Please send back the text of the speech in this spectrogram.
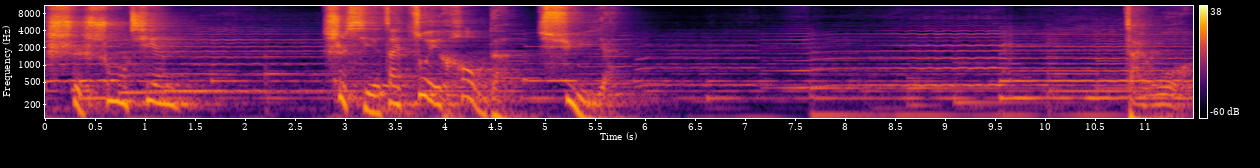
是书签，是写在最后的序言。在我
